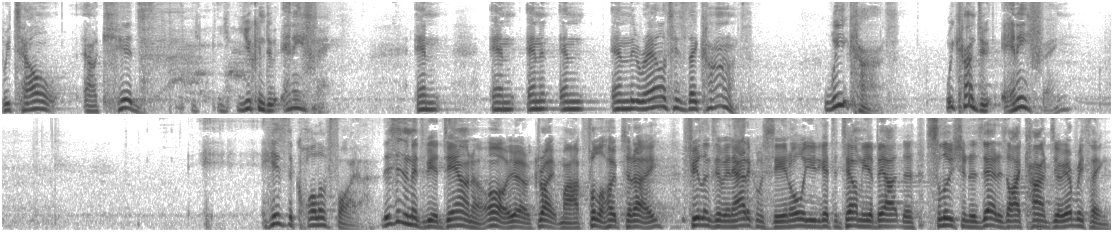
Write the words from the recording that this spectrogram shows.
we tell our kids, you can do anything. And, and, and, and, and the reality is they can't. We can't. We can't do anything. Here's the qualifier. This isn't meant to be a downer. Oh, yeah, great, Mark, full of hope today. Feelings of inadequacy, and all you get to tell me about the solution is that is I can't do everything.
